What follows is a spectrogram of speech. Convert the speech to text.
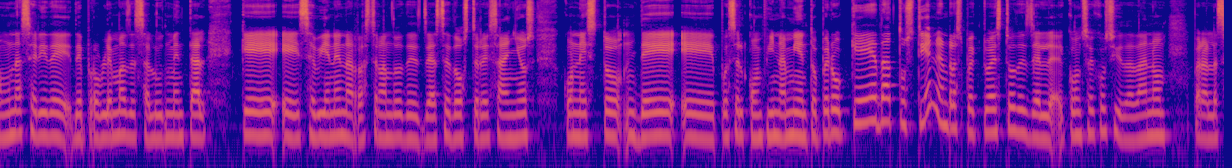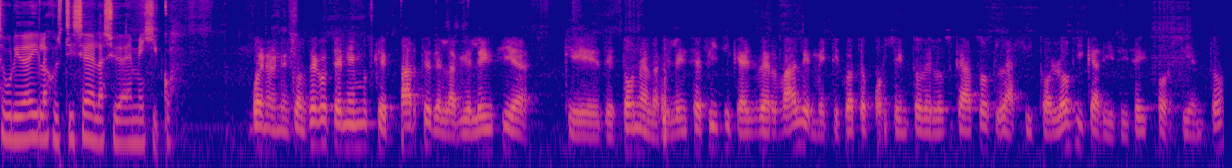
una serie de, problemas de salud mental que se vienen arrastrando desde hace dos, tres años con esto de, pues el confinamiento. Pero, ¿qué datos tienen respecto a esto desde el Consejo Ciudadano para la Seguridad y la Justicia de la Ciudad de México? Bueno, en el Consejo tenemos que parte de la violencia que detona la violencia física es verbal en 24% de los casos, la psicológica 16%,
